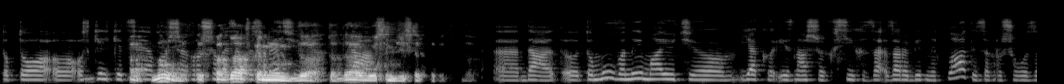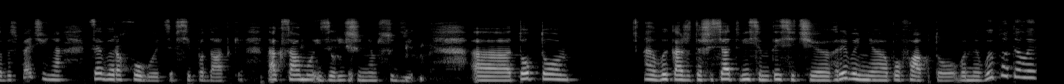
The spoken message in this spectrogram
Тобто, е, оскільки це А, ну, ваше грошове податками, да, да, 83, да. Е, Да, тому вони мають, е, як із наших всіх заробітних плат і за грошове забезпечення, це вираховуються всі податки, так само і за рішенням судів. Е, Тобто, е, ви кажете, 68 тисяч гривень е, по факту вони виплатили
